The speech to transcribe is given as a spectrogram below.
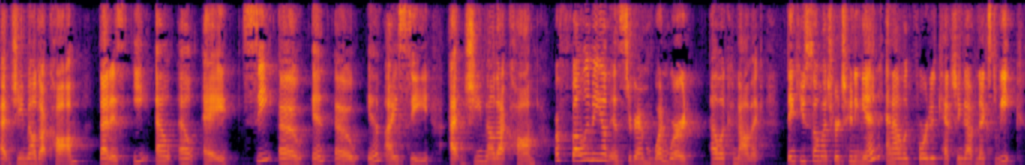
at gmail.com. That is E L L A C O N O M I C at gmail.com or follow me on Instagram, one word, ellaconomic. Thank you so much for tuning in, and I look forward to catching up next week.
